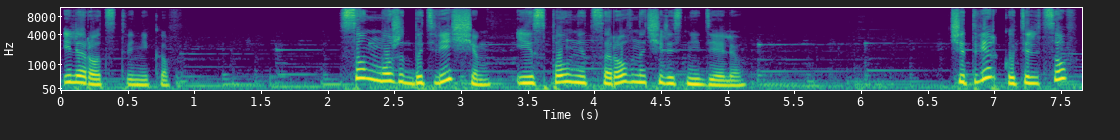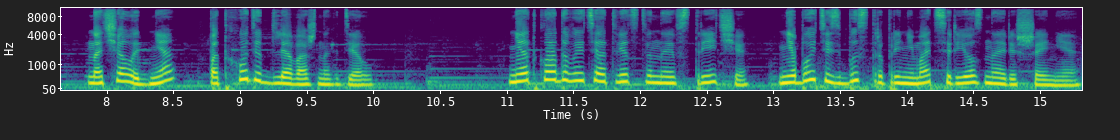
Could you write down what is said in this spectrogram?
или родственников. Сон может быть вещим и исполнится ровно через неделю. Четверг у тельцов, начало дня, подходит для важных дел – не откладывайте ответственные встречи, не бойтесь быстро принимать серьезное решение.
